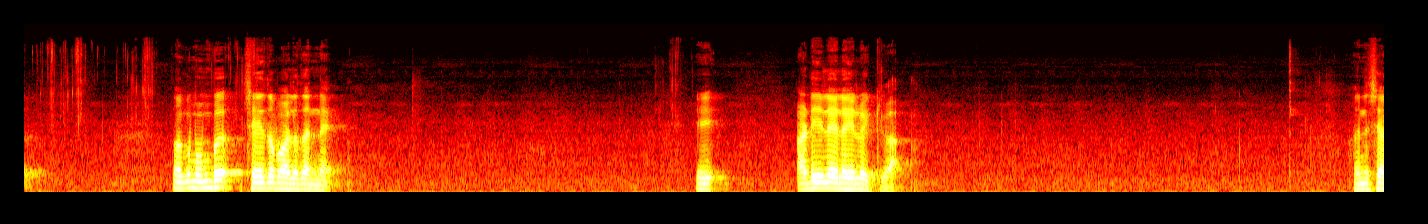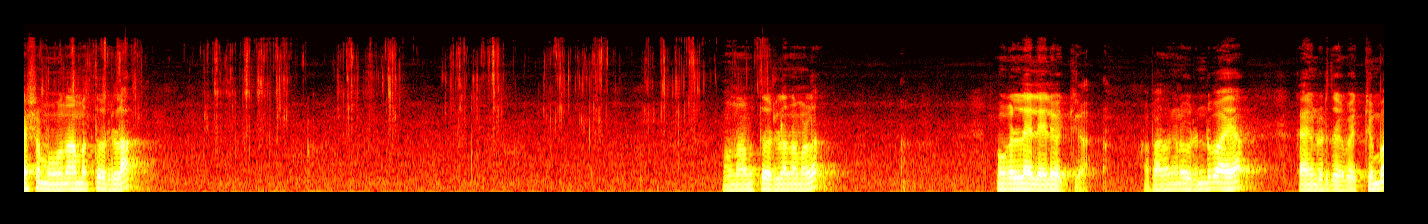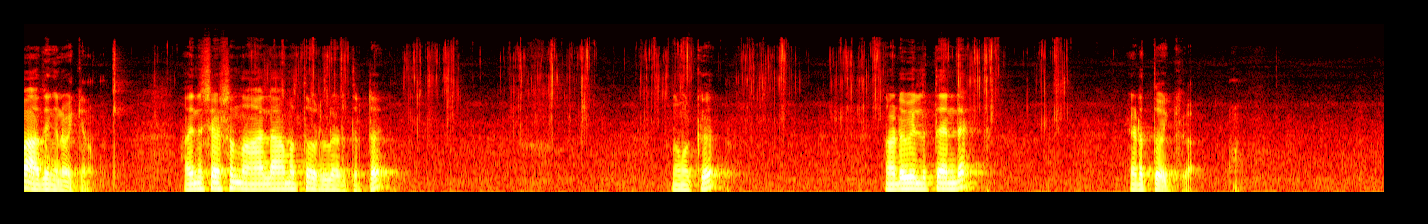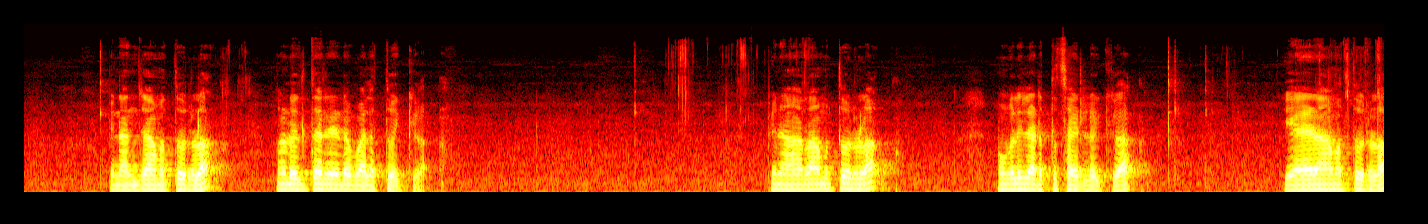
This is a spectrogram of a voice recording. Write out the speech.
നമുക്ക് മുമ്പ് ചെയ്ത പോലെ തന്നെ ഈ അടിയിലെ ഇലയിൽ വയ്ക്കുക അതിനുശേഷം മൂന്നാമത്തെ ഉരുള മൂന്നാമത്തെ ഉരുള നമ്മൾ മുകളിലെ ഇലയിൽ വയ്ക്കുക അപ്പോൾ അതങ്ങനെ ഉരുണ്ടുപോയ കൈ കൊണ്ട് എടുത്ത് വയ്ക്കുമ്പോൾ ആദ്യം ഇങ്ങനെ വയ്ക്കണം അതിനുശേഷം നാലാമത്തെ ഉരുള എടുത്തിട്ട് നമുക്ക് നടുവിലത്തേന്റെ ഇടത്ത് വയ്ക്കുക പിന്നെ അഞ്ചാമത്തെ ഉരുള നടുവിലത്തേന്റെ വലത്ത് വയ്ക്കുക പിന്നെ ആറാമത്തെ ഉരുള മുകളിൽ അടുത്ത സൈഡിൽ വയ്ക്കുക ഏഴാമത്തെ ഉരുള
